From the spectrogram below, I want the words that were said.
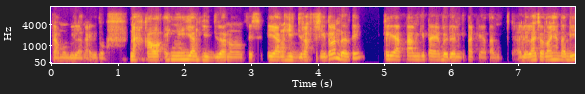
kamu bilang kayak gitu. Nah, kalau ini yang hijrah non fisik yang hijrah fisik itu kan berarti kelihatan kita ya badan kita kelihatan. Adalah contohnya tadi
